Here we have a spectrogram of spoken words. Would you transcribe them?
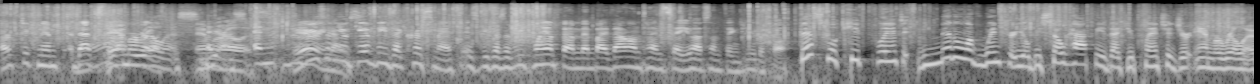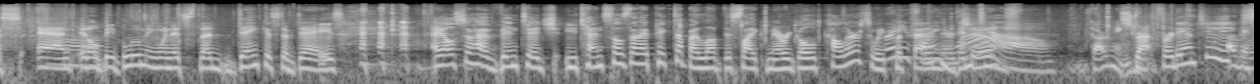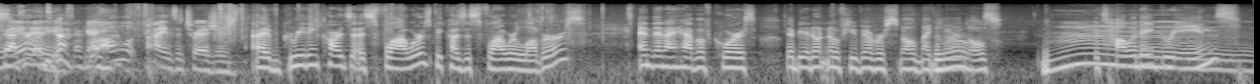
Arctic nymph. That's Amaryllis. Amaryllis. And the Very reason nice. you give these at Christmas is because if you plant them, then by Valentine's Day you have something beautiful. This will keep planted. Middle of winter, you'll be so happy that you planted your amaryllis, and it'll be blooming when it's the dankest of days. I also have vintage utensils that I picked up. I love this like marigold color, so we Where put that in there too. vintage? Wow. Gardening. Stratford Antiques. Okay, Stratford Really? Antiques. Okay. All kinds of treasures. I have greeting cards as flowers because it's flower lovers. And then I have, of course, Debbie, I don't know if you've ever smelled my candles. It's holiday greens. Mm.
